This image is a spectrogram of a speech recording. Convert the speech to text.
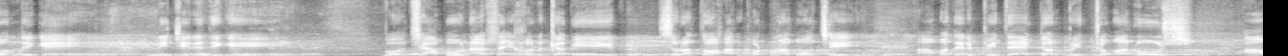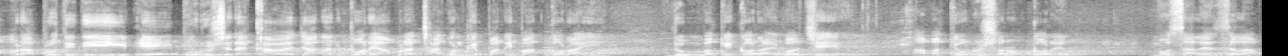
কোন দিকে? নিচের দিকে। বলছে আবু না শাইখুন কবির। সুরা তহার ঘটনা বলছি আমাদের পিতা একজন বৃদ্ধ মানুষ আমরা প্রতিদিন এই পুরুষেরা খাওয়া জানার পরে আমরা ছাগলকে পানি পান করাই দুম্বাকে করাই। বলছে আমাকে অনুসরণ করেন। মোসা আলাইসালাম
